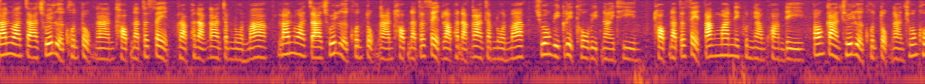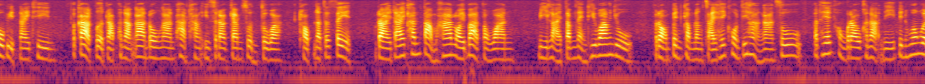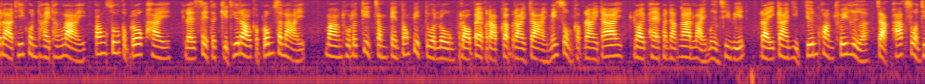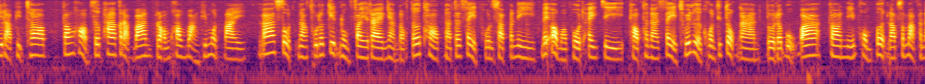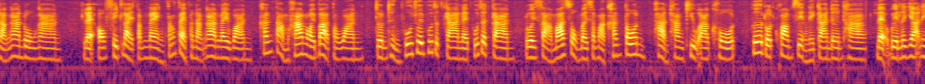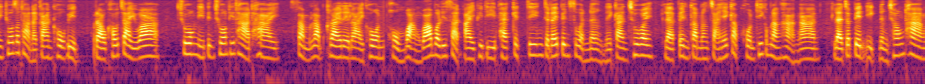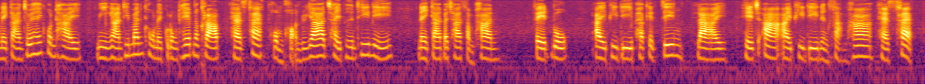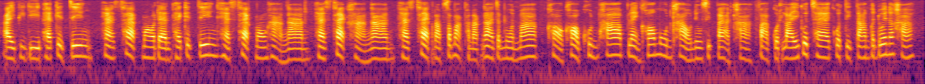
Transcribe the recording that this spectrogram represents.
ลั่นวาจาช่วยเหลือคนตกงานท็อปนัตเศษรับพนักงานจำนวนมาก ลั่นวาจาช่วยเหลือคนตกงานท็อปนัตเศษรับพนักงานจำนวนมาก ช่วงวิกฤตโควิด -19 ท็อปนัตเศษตั้งมั่นในคุณงามความดี ต้องการช่วยเหลือคนตกงานช่วงโควิด -19 ประกาศเปิดรับพนักงานโรงงานผ่านทางอินสตาแกรมส่วนตัวท็อปนัตเศษรายได้ขั้นต่ำ500 บาทต่อวัน มีหลายตำแหน่งที่ว่างอยู่ พร้อมเป็นกำลังใจให้คนที่หางานสู้ ประเทศของเราขณะนี้เป็นห่วงเวลาที่คนไทยทั้งหลาย ต้องสู้กับโรคภัย และเศรษฐกิจที่เรากับล่มสลายบางธุรกิจจำเป็นต้องปิดตัวลง เพราะแบกรับกับรายจ่ายไม่สมกับรายได้ ลอยแพพนักงานหลายหมื่นชีวิต ไร้การหยิบยื่นความช่วยเหลือ จากภาคส่วนที่รับผิดชอบ ต้องหอบเสื้อผ้ากลับบ้านพร้อมความหวังที่หมดไป ล่าสุดนักธุรกิจหนุ่มไฟแรงอย่างดรท็อปนัทเศษพลสัปปณี ได้ออกมาโพสต์ไอจี ท็อปธนาเศษช่วยเหลือคนที่ตกงาน โดยระบุว่า ตอนนี้ผมเปิดรับสมัครพนักงานโรงงาน และออฟฟิศหลายตำแหน่งตั้งแต่พนักงานรายวัน ขั้นต่ำ 500 บาทต่อวัน จนถึงผู้ช่วยผู้จัดการและผู้จัดการ โดยสามารถส่งใบสมัครขั้นต้น ผ่านทาง QR code เพื่อลดความเสี่ยงในการเดินทาง และเว้นระยะในช่วงสถานการณ์โควิด เราเข้าใจว่าช่วงนี้เป็นช่วงที่ท้าทาย สำหรับใครหลาย ๆ คน ผมหวังว่าบริษัท IPD Packaging จะได้เป็นส่วนหนึ่งในการช่วย และเป็นกำลังใจให้กับคนที่กำลังหางาน และจะเป็นอีกหนึ่งช่องทางในการช่วยให้คนไทย มีงานที่มั่นคงในกรุงเทพนะครับ Hashtag ผมขออนุญาตใช้พื้นที่นี้ ในการประชาสัมพันธ์ Facebook IPD Packaging Line HRIPD 135 Hashtag IPD Packaging Hashtag more than packaging Hashtag มองหางาน Hashtag หางาน Hashtag รับสมัครพนักงานจำนวนมาก ขอขอบคุณภาพแหล่งข้อมูลข่าวนิว18 ค่ะ ฝากกดไลค์ กดแชร์ กดติดตามกันด้วยนะคะ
